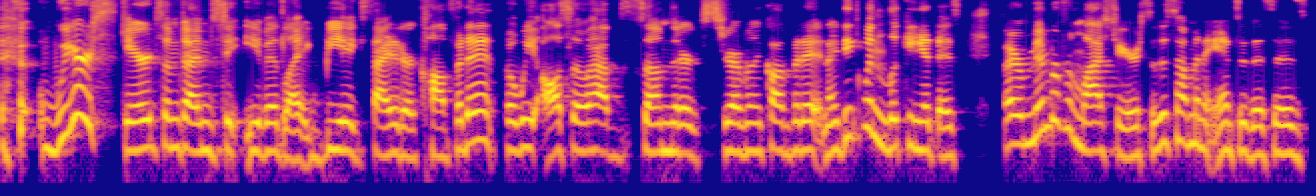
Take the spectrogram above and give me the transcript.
we are scared sometimes to even like be excited or confident, but we also have some that are extremely confident. And I think when looking at this, if I remember from last year, so this is how I'm going to answer this is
